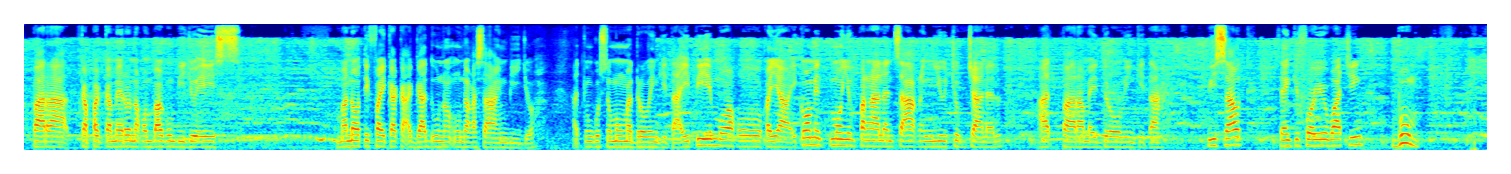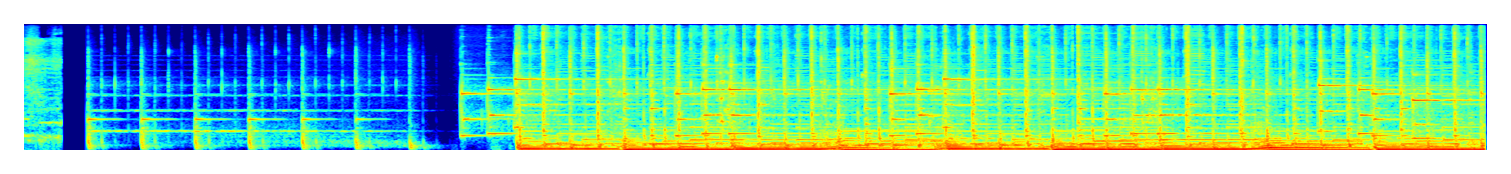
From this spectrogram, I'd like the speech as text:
para kapag ka meron akong bagong video is ma-notify ka kaagad unang-una ka sa aking video. At kung gusto mong ma-drawing kita, i-PM mo ako kaya i-comment mo yung pangalan sa aking YouTube channel at para may drawing kita. Peace out. Thank you for your watching. Boom!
